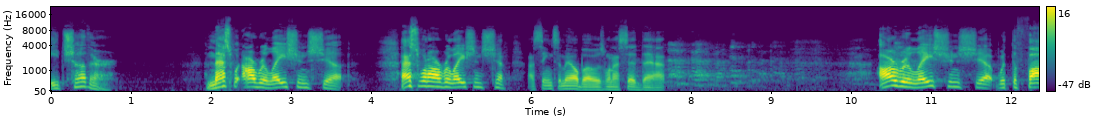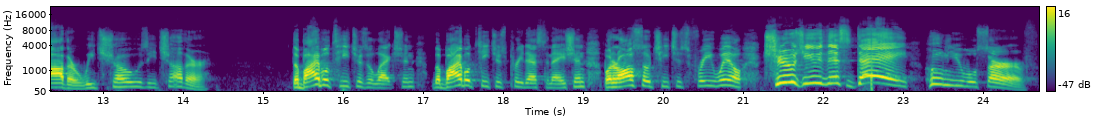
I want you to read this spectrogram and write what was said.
each other. And that's what our relationship, that's what our relationship, I seen some elbows when I said that. our relationship with the Father, we chose each other. The Bible teaches election, the Bible teaches predestination, but it also teaches free will. Choose you this day whom you will serve.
